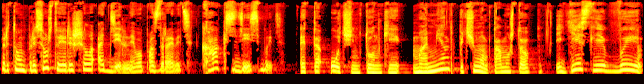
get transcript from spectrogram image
при том, при всем, что я решила отдельно его поздравить? Как здесь быть? Это очень тонкий момент. Почему? Потому что если вы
